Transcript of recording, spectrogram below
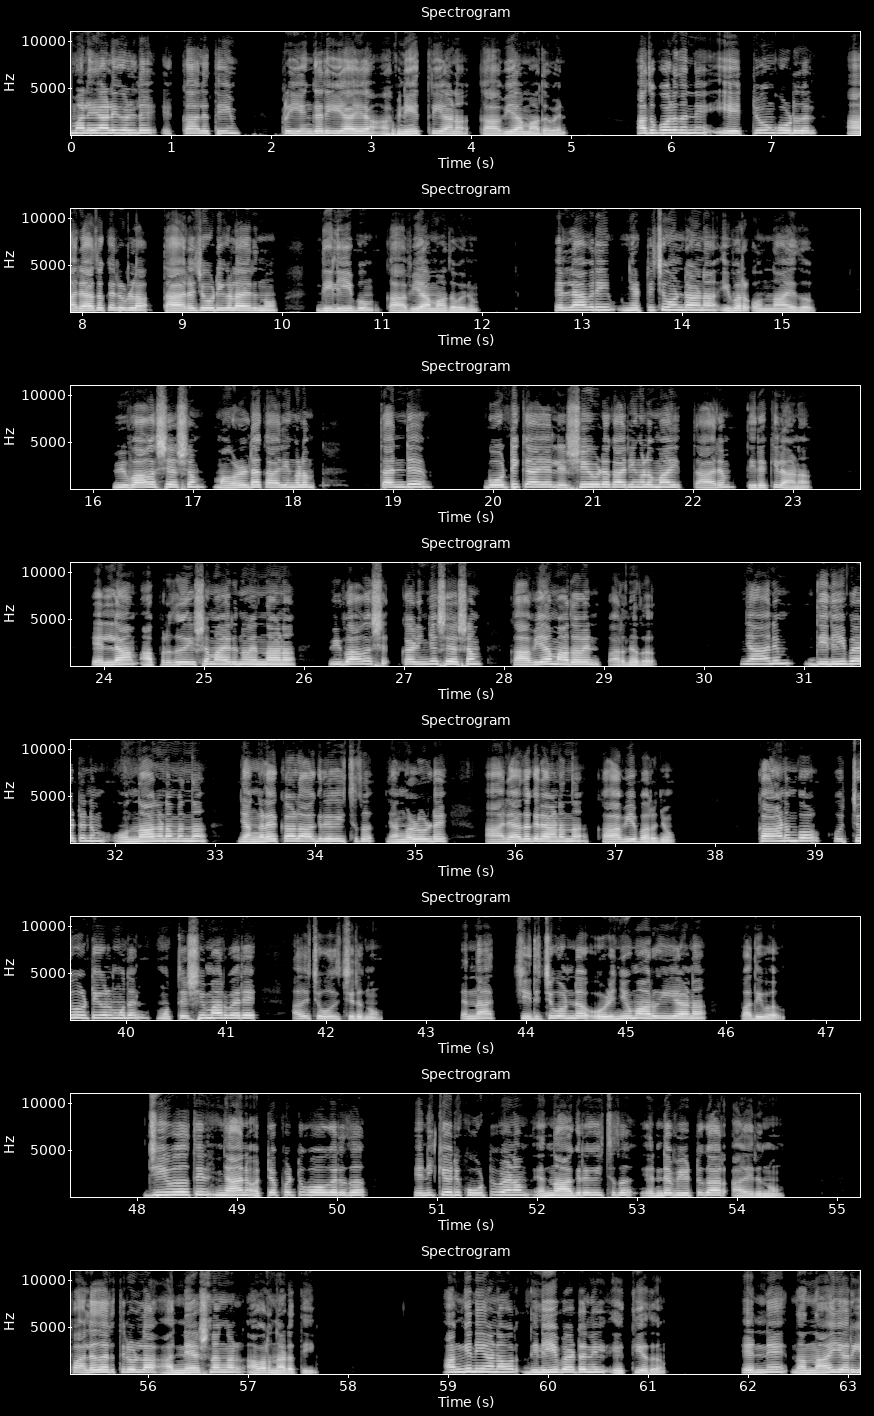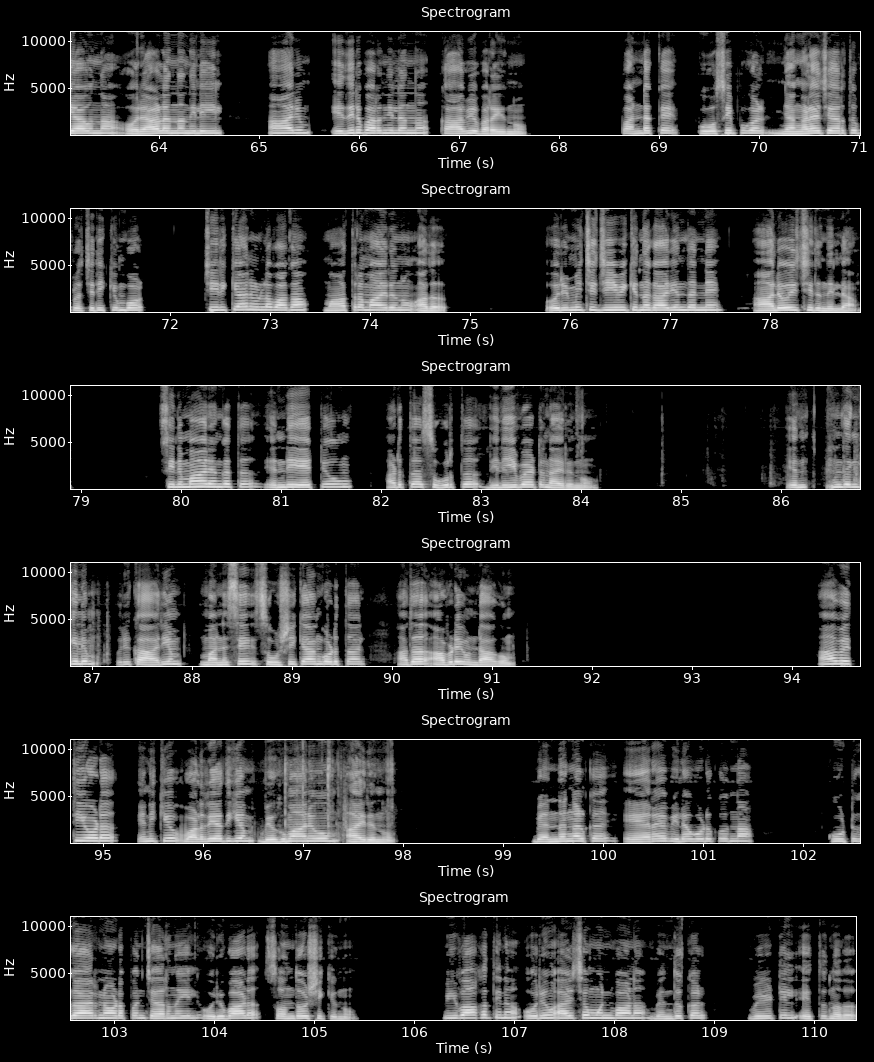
മലയാളികളുടെ എക്കാലത്തെയും പ്രിയങ്കരിയായ അഭിനേത്രിയാണ് കാവ്യ മാധവൻ. അതുപോലെ തന്നെ ഏറ്റവും കൂടുതൽ ആരാധകരുള്ള താരജോഡികളായിരുന്നു ദിലീപും കാവ്യ മാധവനും. എല്ലാവരെയും ഞെട്ടിച്ചുകൊണ്ടാണ് ഇവർ ഒന്നായത്. വിവാഹശേഷം മകളുടെ കാര്യങ്ങളും തന്റെ ബോട്ടിക്കായ ലക്ഷ്യയുടെ കാര്യങ്ങളുമായി താരം തിരക്കിലാണ്. എല്ലാം അപ്രതീക്ഷിതമായിരുന്നു എന്നാണ് വിവാഹ കഴിഞ്ഞ ശേഷം കാവ്യ മാധവൻ പറഞ്ഞത്. ഞാനും ദിലീപേട്ടനും ഒന്നാകണമെന്ന് ഞങ്ങളെക്കാൾ ആഗ്രഹിച്ചത് ഞങ്ങളുടെ ആരാധകരാണെന്ന് കാവ്യ പറഞ്ഞു. കാണുമ്പോൾ കൊച്ചുകുട്ടികൾ മുതൽ മുത്തശ്ശിമാർ വരെ അത് ചോദിച്ചിരുന്നു. എന്നാൽ ചിരിച്ചുകൊണ്ട് ഒഴിഞ്ഞു മാറുകയാണ് പതിവ്. ജീവിതത്തിൽ ഞാൻ ഒറ്റപ്പെട്ടു പോകരുത് എനിക്കൊരു കൂട്ടു വേണം എന്നാഗ്രഹിച്ചത് എന്റെ വീട്ടുകാർ ആയിരുന്നു. പലതരത്തിലുള്ള അന്വേഷണങ്ങൾ അവർ നടത്തി. അങ്ങനെയാണ് അവർ ദിലീപേട്ടനിൽ എത്തിയത്. എന്നെ നന്നായി അറിയാവുന്ന ഒരാളെന്ന നിലയിൽ ആരും എതിര് പറഞ്ഞില്ലെന്ന് കാവ്യ പറയുന്നു. പണ്ടൊക്കെ ഗോസിപ്പുകൾ ഞങ്ങളെ ചേർത്ത് പ്രചരിക്കുമ്പോൾ ചിരിക്കാനുള്ള വക മാത്രമായിരുന്നു അത്. ഒരുമിച്ച് ജീവിക്കുന്ന കാര്യം തന്നെ ആലോചിച്ചിരുന്നില്ല. സിനിമാ രംഗത്ത് എന്റെ ഏറ്റവും അടുത്ത സുഹൃത്ത് ദിലീപേട്ടനായിരുന്നു. എന്തെങ്കിലും ഒരു കാര്യം മനസ്സിൽ സൂക്ഷിക്കാൻ കൊടുത്താൽ അത് അവിടെ ഉണ്ടാകും. ആ വ്യക്തിയോട് എനിക്ക് വളരെയധികം ബഹുമാനവും ആയിരുന്നു. ബന്ധങ്ങൾക്ക് ഏറെ വില കൊടുക്കുന്ന കൂട്ടുകാരനോടൊപ്പം ചേർന്നതിൽ ഒരുപാട് സന്തോഷിക്കുന്നു. വിവാഹത്തിന് ഒരു ആഴ്ച മുൻപാണ് ബന്ധുക്കൾ വീട്ടിൽ എത്തുന്നത്.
